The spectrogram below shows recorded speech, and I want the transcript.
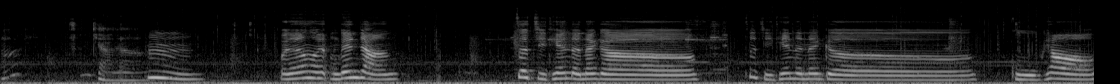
真假的？嗯，我跟我跟你讲，这几天的那个这几天的那个股票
